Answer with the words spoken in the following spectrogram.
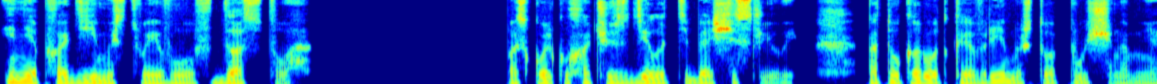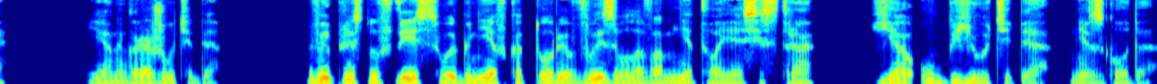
и необходимость твоего вдовства. Поскольку хочу сделать тебя счастливой на то короткое время, что отпущено мне, я награжу тебя. Выплеснув весь свой гнев, который вызвала во мне твоя сестра, я убью тебя, Незгода.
